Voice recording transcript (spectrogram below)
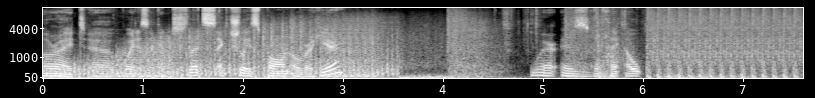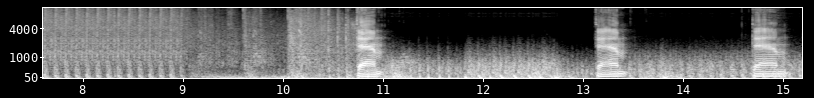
Alright, uh, wait a second. Let's actually spawn over here. Where is the thing? Oh. Damn. Damn. Damn.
